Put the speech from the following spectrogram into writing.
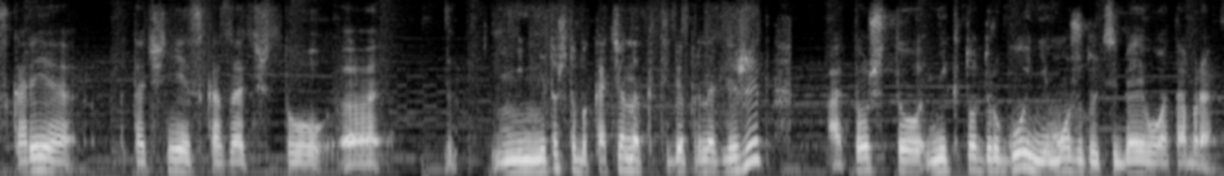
Скорее точнее сказать, что э, не, не то чтобы котенок тебе принадлежит, а то, что никто другой не может у тебя его отобрать.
